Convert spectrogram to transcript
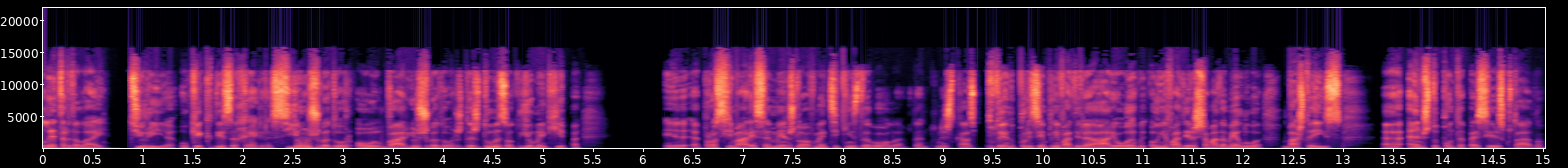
Letra da lei, teoria. O que é que diz a regra? Se um jogador ou vários jogadores das duas ou de uma equipa eh, aproximarem-se a menos de 9 metros e 15 da bola, portanto, neste caso, podendo, por exemplo, invadir a área ou, ou invadir a chamada meia-lua, basta isso. Uh, antes do pontapé ser executado,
